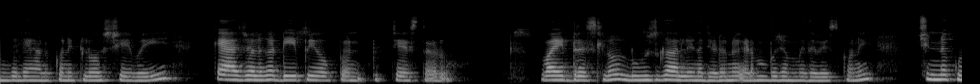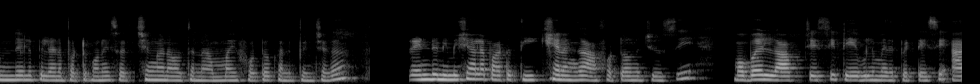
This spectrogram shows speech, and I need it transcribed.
ఉందిలే అనుకుని క్లోజ్ చేయబోయి క్యాజువల్గా డీపీ ఓపెన్ పిక్ చేస్తాడు. వైట్ డ్రెస్లో లూజ్గా అల్లిన జడను ఎడమ భుజం మీద వేసుకొని చిన్న కుందేలు పిల్లను పట్టుకొని స్వచ్ఛంగా నవ్వుతున్న అమ్మాయి ఫోటో కనిపించగా రెండు నిమిషాల పాటు తీక్షణంగా ఆ ఫోటోను చూసి మొబైల్ లాక్ చేసి టేబుల్ మీద పెట్టేసి ఆ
